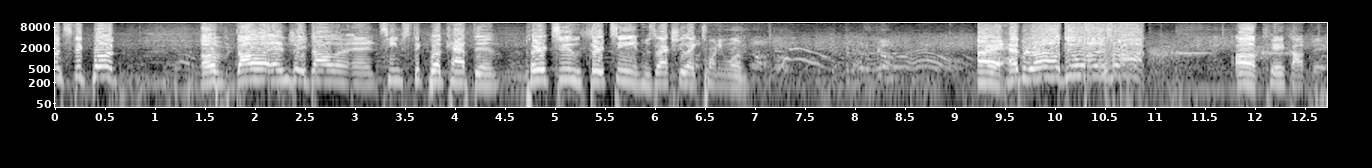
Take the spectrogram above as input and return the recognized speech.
one, Stickbug of Dollar NJ Dollar and Team Stickbug captain. Player two, 13, who's actually like 21. Alright, heavy roll, do all this rock! Okay, copy.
